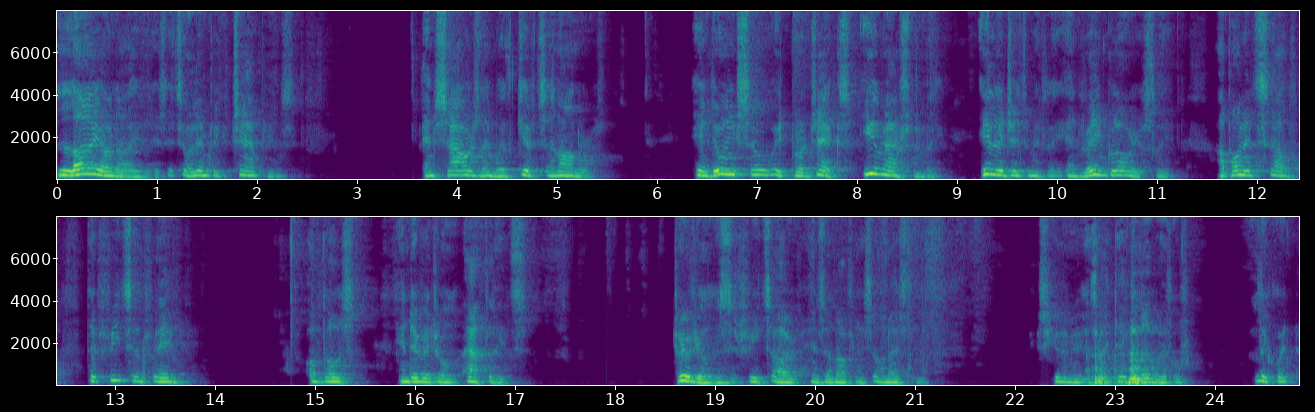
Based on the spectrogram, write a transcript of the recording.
lionizes its Olympic champions and showers them with gifts and honors. In doing so, it projects irrationally, illegitimately, and vaingloriously upon itself the feats and fame of those individual athletes. Trivial as the feats are in Xenophanes' own estimate. Excuse me as I take a little bit of liquid.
